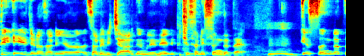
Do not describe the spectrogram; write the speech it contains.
ਤੇ ਇਹ ਜਿਹੜਾ ਸਾਡੀਆਂ ਸਾਡੇ ਵਿਚਾਰ ਜਨਮ ਲੈਂਦੇ ਇਹਦੇ ਪਿੱਛੇ ਸਾਡੀ ਸੰਗਤ ਹੈ। ਹੂੰ ਇਹ ਸੰਗਤ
